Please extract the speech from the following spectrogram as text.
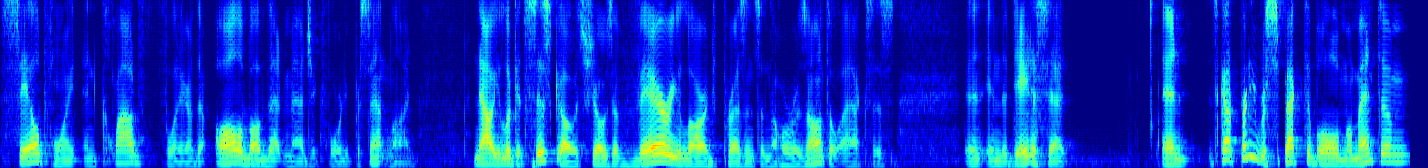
SailPoint and Cloudflare, they're all above that magic 40% line. Now you look at Cisco, it shows a very large presence in the horizontal axis in, in the data set. And it's got pretty respectable momentum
